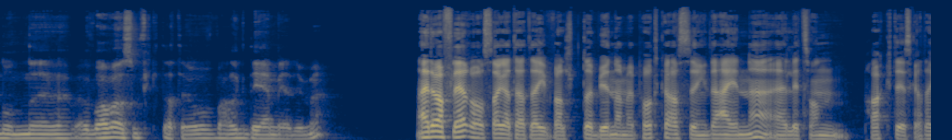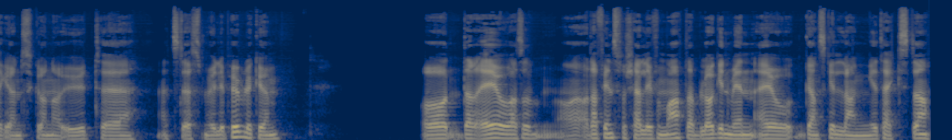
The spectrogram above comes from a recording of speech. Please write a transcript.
noen Hva var det som fikk deg til å velge det mediumet? Nei, det var flere årsaker til at jeg valgte å begynne med podkasting. Det ene er litt sånn praktisk at jeg ønsker å nå ut til et størst mulig publikum. Og der er jo altså og der fins forskjellige formater. Bloggen min er jo ganske lange tekster.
